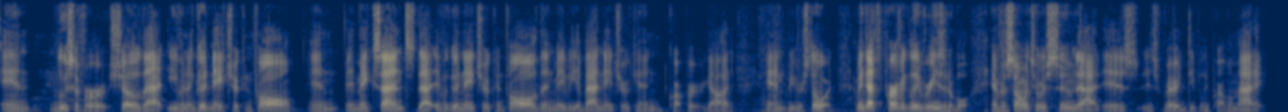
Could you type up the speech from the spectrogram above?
and Lucifer show that even a good nature can fall, and it makes sense that if a good nature can fall, then maybe a bad nature can cooperate with God and be restored. I mean, that's perfectly reasonable, and for someone to assume that is is very deeply problematic.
